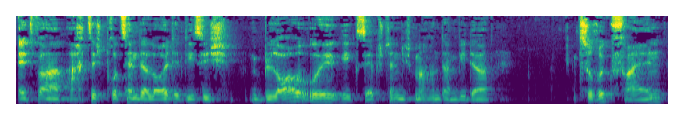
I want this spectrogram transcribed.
etwa 80 Prozent der Leute, die sich blauäugig selbstständig machen, dann wieder zurückfallen,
